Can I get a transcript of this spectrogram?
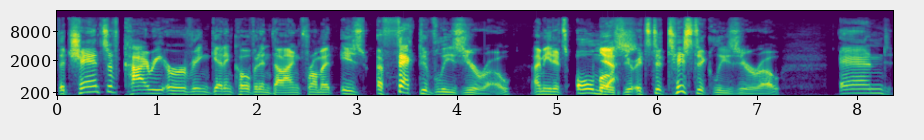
The chance of Kyrie Irving getting COVID and dying from it is effectively zero. I mean, it's almost yes. zero. It's statistically zero. And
